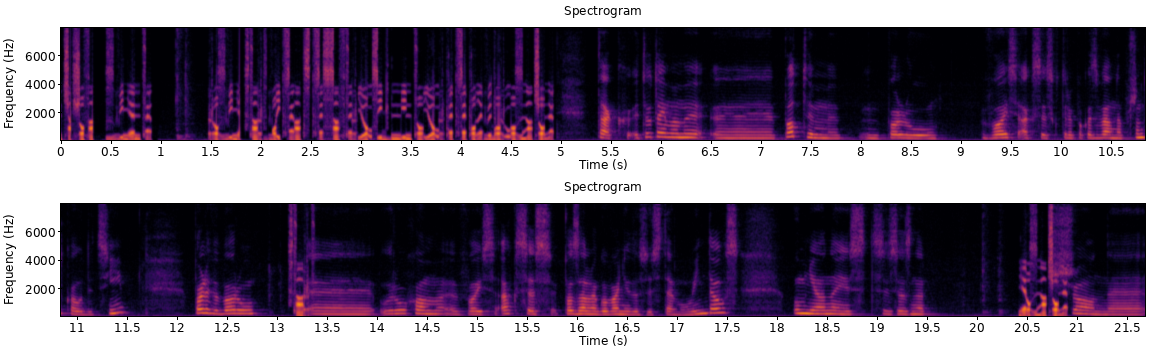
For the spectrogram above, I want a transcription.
Zmieniło. Ac- Accessibility przycisk 1 Voice Access Grupa Voice Access Shuffle Settings przycisk Voice Access przycisk przełącza Shuffle zwinięte. Rozwinie Start Voice Access After Using into your PC pole wyboru oznaczone. Tak, tutaj mamy e, po tym m, polu Voice Access, które pokazywałam na początku audycji, pole wyboru e, uruchom Voice Access po zalogowaniu do systemu Windows. U mnie ono jest zaznaczone,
